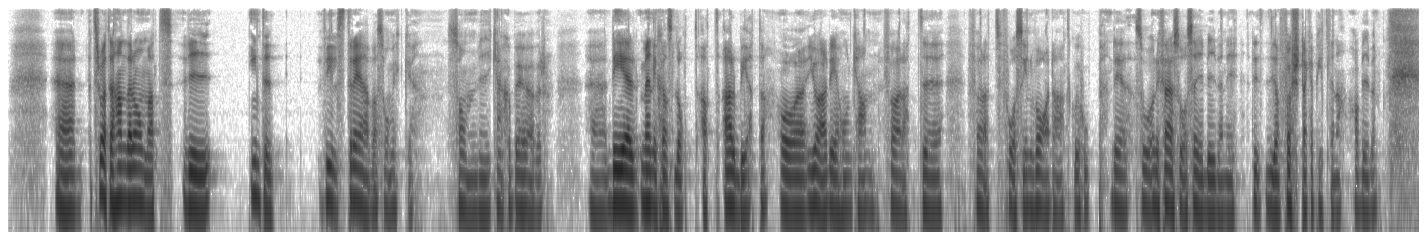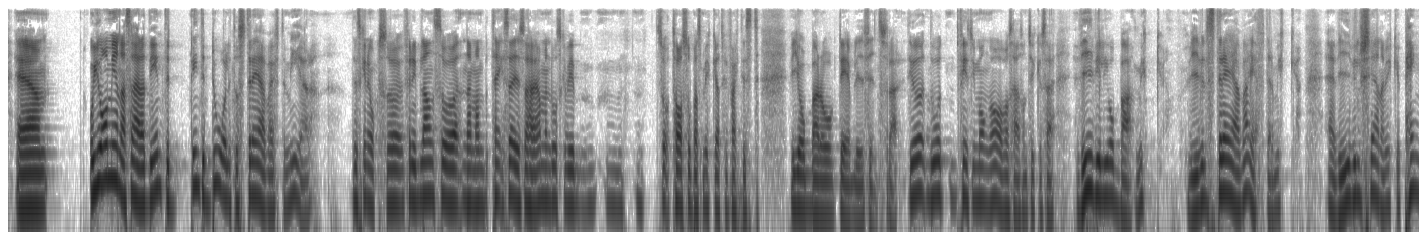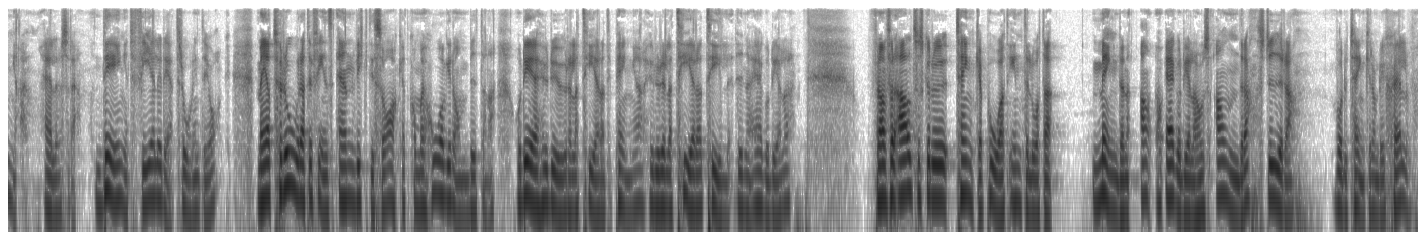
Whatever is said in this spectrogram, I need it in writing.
Eh, jag tror att det handlar om att vi inte vill sträva så mycket som vi kanske behöver. Eh, det är människans lott att arbeta och göra det hon kan för att eh, för att få sin vardag att gå ihop. Det är så, ungefär så säger Bibeln i de första kapitlen av Bibeln. Ehm, och jag menar så här att det är, inte, det är inte dåligt att sträva efter mer. Det ska ni också, för ibland så när man säger så här, ja men då ska vi mm, så, ta så pass mycket att vi faktiskt vi jobbar och det blir fint. Så där. Då, då finns det många av oss här som tycker så här, vi vill jobba mycket. Vi vill sträva efter mycket. Eh, vi vill tjäna mycket pengar. Eller sådär. Det är inget fel i det, tror inte jag. Men jag tror att det finns en viktig sak att komma ihåg i de bitarna. Och det är hur du relaterar till pengar, hur du relaterar till dina ägodelar. Framför allt så ska du tänka på att inte låta mängden ägodelar hos andra styra vad du tänker om dig själv.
